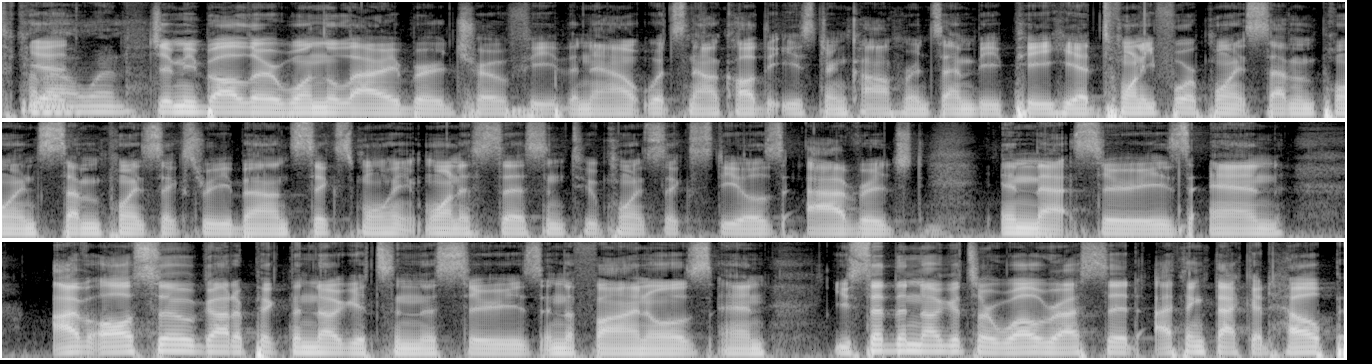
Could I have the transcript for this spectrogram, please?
to come yeah, out and win. Jimmy Butler won the Larry Bird Trophy, the now what's now called the Eastern Conference MVP. He had 24.7 points, 7.6 rebounds, 6.1 assists, and 2.6 steals averaged in that series, and I've also got to pick the Nuggets in this series in the finals. And you said the Nuggets are well rested. I think that could help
